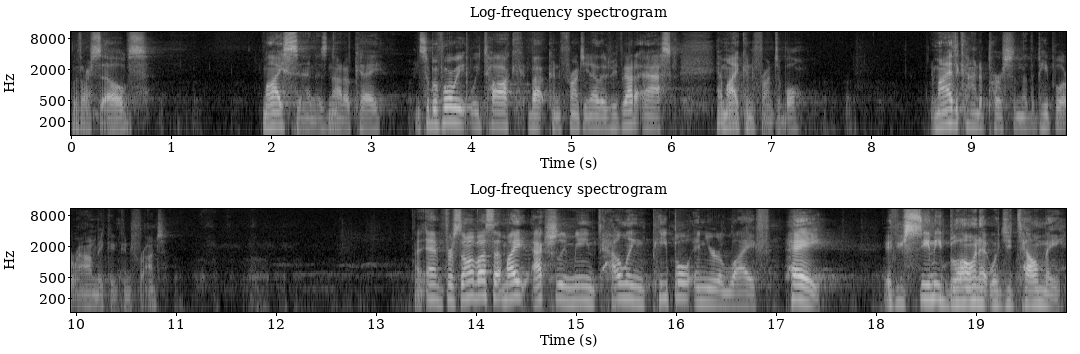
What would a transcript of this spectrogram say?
with ourselves my sin is not okay. And so before we, we talk about confronting others, we've got to ask Am I confrontable? Am I the kind of person that the people around me can confront? And for some of us, that might actually mean telling people in your life, hey, if you see me blowing it, would you tell me?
